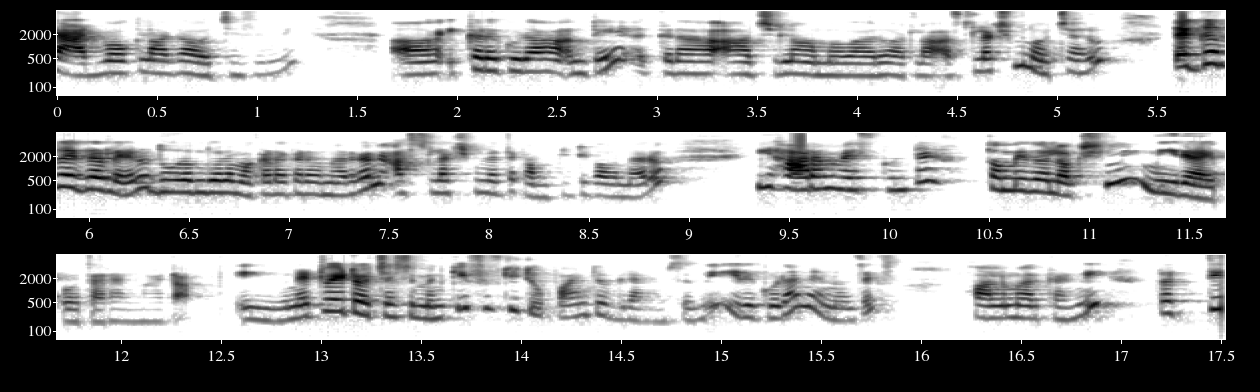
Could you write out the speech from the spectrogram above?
క్యాట్ వాక్ లాగా వచ్చేసింది. ఇక్కడ కూడా అంటే ఇక్కడ ఆర్చిలో అమ్మవారు అట్లా అష్టలక్ష్మిని వచ్చారు. దగ్గర దగ్గర లేరు దూరం దూరం అక్కడక్కడ ఉన్నారు కానీ అష్టలక్ష్మిని అయితే కంప్లీట్గా ఉన్నారు. ఈ హారం వేసుకుంటే తొమ్మిదో లక్ష్మి మీరే అయిపోతారనమాట ఈ నెట్ వెయిట్ వచ్చేసి మనకి fifty two point two grams ఉంది. ఇది కూడా నేను సిక్స్ హాల్మార్క్ అండి. ప్రతి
